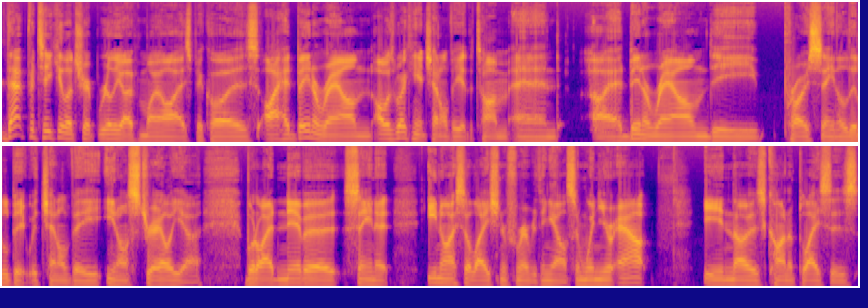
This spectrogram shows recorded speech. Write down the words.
that particular trip really opened my eyes because I had been around. I was working at Channel V at the time, and I had been around the pro scene a little bit with Channel V in Australia, but I had never seen it in isolation from everything else. And when you're out in those kind of places,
